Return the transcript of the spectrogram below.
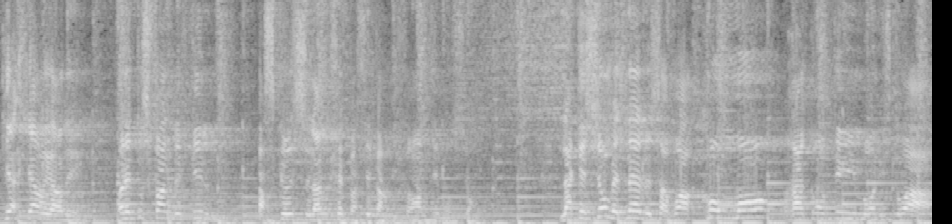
Qui a, regardé? On est tous fans de films parce que cela nous fait passer par différentes émotions. La question maintenant est de savoir comment raconter une bonne histoire.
